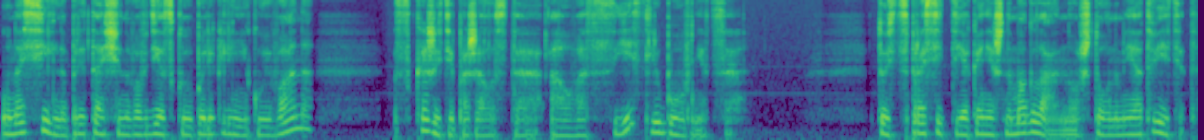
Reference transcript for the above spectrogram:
у насильно притащенного в детскую поликлинику Ивана, «Скажите, пожалуйста, а у вас есть любовница?» То есть спросить-то я, конечно, могла, но что он мне ответит?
